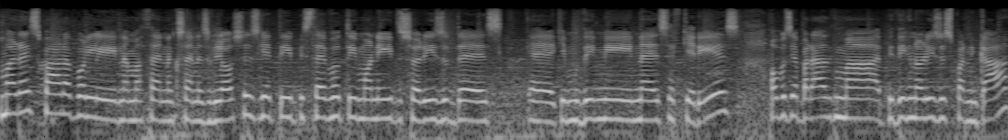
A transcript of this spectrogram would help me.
Μου αρέσει πάρα πολύ να μαθαίνω ξένες γλώσσες γιατί πιστεύω ότι μου ανοίγει τους ορίζοντες ε, και μου δίνει νέες ευκαιρίες. Όπως για παράδειγμα επειδή γνωρίζω Ισπανικά,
